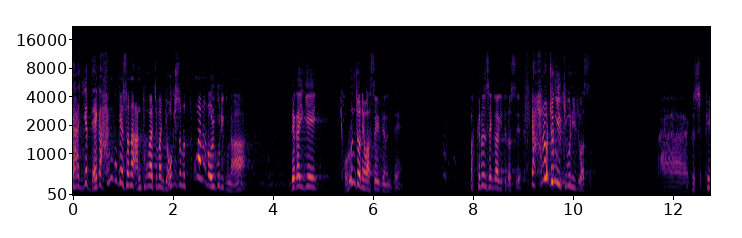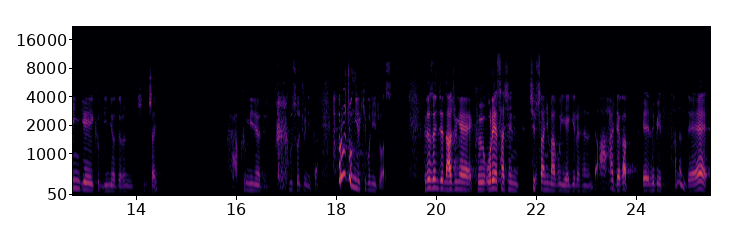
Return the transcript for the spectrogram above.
야, 이게 내가 한국에서는 안 통하지만 여기서는 통하는 얼굴이구나. 내가 이게 결혼 전에 왔어야 되는데. 막 그런 생각이 들었어요. 야, 하루 종일 기분이 좋았어요. 아, 그 스페인계의 그 미녀들은 진짜 이쁘거든요. 아, 그 미녀들이 탁 웃어주니까 하루 종일 기분이 좋았어요. 그래서 이제 나중에 그 오래 사신 집사님하고 얘기를 했는데, 아, 내가 엘리베이터 타는데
